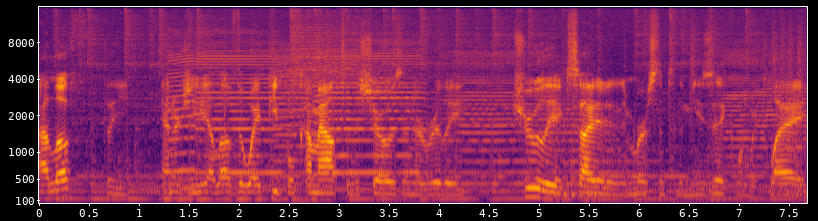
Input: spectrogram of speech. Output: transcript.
I love the energy. I love the way people come out to the shows and are really, truly excited and immersed into the music when we play.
